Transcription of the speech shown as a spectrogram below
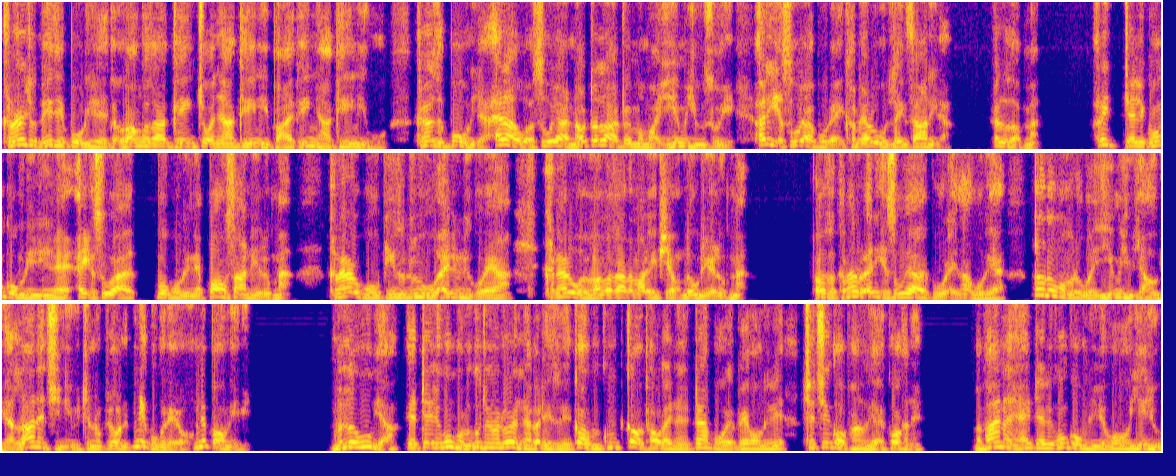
ခဏကျနေစီပို့နေတဲ့လောင်းကစားဂိမ်းကြော်ညာဂိမ်းတွေဘာဂိမ်းညာဂိမ်းတွေကိုခဏစပို့နေတာအဲ့ဒါကိုအစိုးရနောက်တစ်လအတွင်းမှာရေးမယူဆိုရင်အဲ့ဒီအစိုးရကိုယ်တိုင်ခင်ဗျားတို့လိမ့်စားနေတာအဲ့လိုသာမှတ်အဲ့ဒီတယ်လီကွန်ကုမ္ပဏီတွေနဲ့အဲ့ဒီအစိုးရပုံပုံတွေနဲ့ပေါင်းစားနေလို့မှတ်ခင်ဗျားတို့ကိုပြည်သူလူထုကိုအဲ့ဒီလူကိုယ်တိုင်ခင်ဗျားတို့လောင်းကစားသမားတွေဖြစ်အောင်လုပ်နေတယ်လို့မှတ်ဘာလို့ဆိုခင်ဗျားတို့အဲ့ဒီအစိုးရကိုယ်တိုင်ကကိုယ်တိုင်တော့တော့မလို့ပဲရေးမယူကြဘူးဗျာလာနေချင်နေပြီကျွန်တော်ပြောနေနှစ်ကိုယ်တိုင်နှစ်ပေါင်းနေပြီမလုံးဘူးဗျာတယ်လီကွန်ကလည်းကျွန်တော်တို့နံပါတ်တွေဆိုရင်ကောက်ကောက်ထောက်လိုက်နေတန်းပေါ်ပဲဘယ်ကောင်လေးချက်ချင်းကောက်ဖမ်းလို့ရကောက်ခနဲ့မဖမ်းနိုင်အဲ့တယ်လီကွန်ကုမ္ပဏီကိုရေးယူ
